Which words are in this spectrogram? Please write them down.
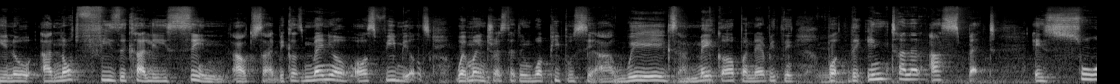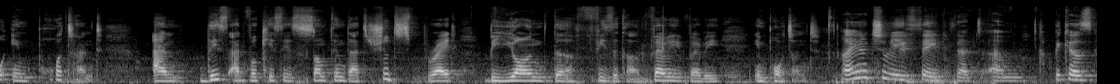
you know, are not physically seen outside because many of us females were more interested in what people say are wigs and makeup and everything. But the internal aspect is so important. And this advocacy is something that should spread beyond the physical. Very, very important. I actually think that um, because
